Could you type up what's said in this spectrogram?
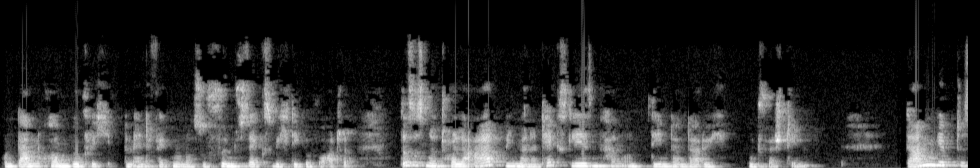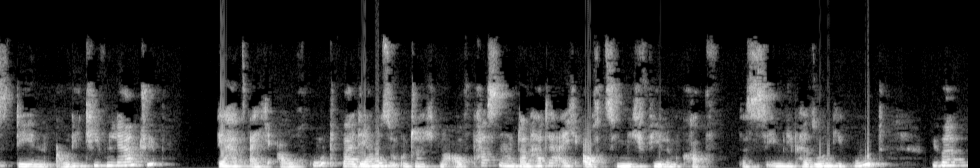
und dann kommen wirklich im Endeffekt nur noch so fünf, sechs wichtige Worte. Das ist eine tolle Art, wie man einen Text lesen kann und den dann dadurch gut verstehen. Dann gibt es den auditiven Lerntyp. Der hat es eigentlich auch gut, weil der muss im Unterricht nur aufpassen und dann hat er eigentlich auch ziemlich viel im Kopf. Das ist eben die Person, die gut über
